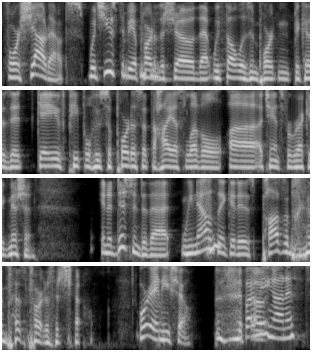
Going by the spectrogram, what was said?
for shout outs, which used to be a part of the show that we felt was important because it gave people who support us at the highest level uh, a chance for recognition. In addition to that, we now think it is possibly the best part of the show. Or any show. If I'm being honest,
